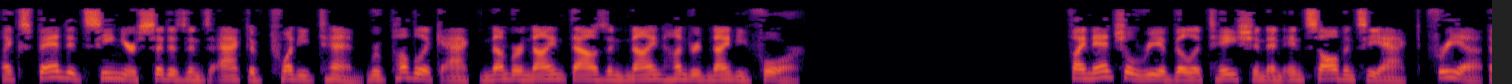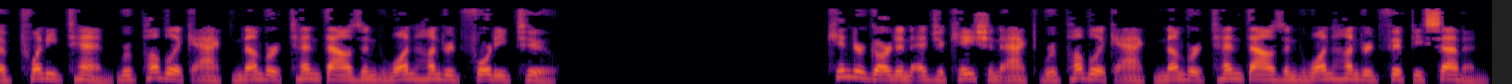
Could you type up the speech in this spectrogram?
Expanded Senior Citizens Act of 2010, Republic Act No. 9994 Financial Rehabilitation and Insolvency Act FRIA of 2010, Republic Act No. 10142 Kindergarten Education Act Republic Act No. 10157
